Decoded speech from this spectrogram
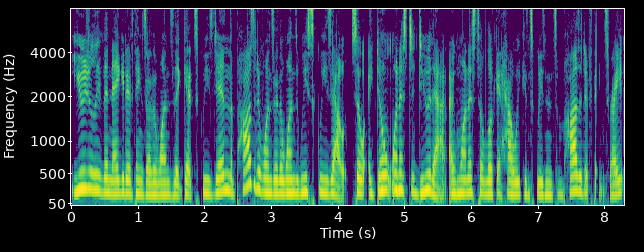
usually the negative things are the ones that get squeezed in. The positive ones are the ones we squeeze out. So I don't want us to do that. I want us to look at how we can squeeze in some positive things, right?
